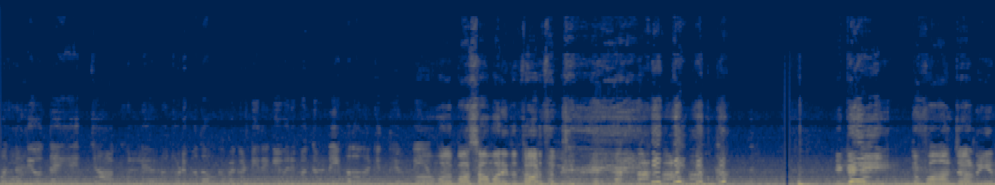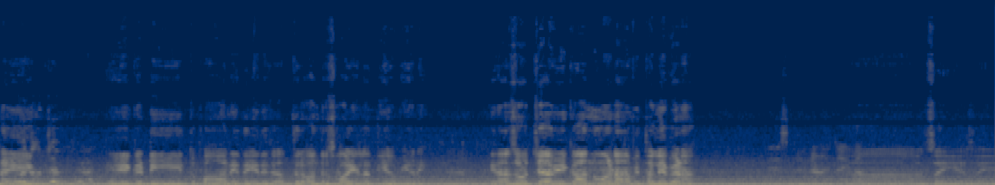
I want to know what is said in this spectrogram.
ਬੰਦੇ ਦੀ ਉਦਾਂ ਹੀ ਜਾ ਖੁੱਲੇ ਉਹਨੂੰ ਥੋੜੀ ਪਤਾ ਹੋਊਗਾ ਮੈਂ ਗੱਡੀ ਦੇ ਕਈ ਵਾਰੀ ਬੰਦੇ ਨੂੰ ਨਹੀਂ ਪਤਾ ਤਾਂ ਕਿੱਥੇ ਹੁੰਦੀ ਹਾਂ ਮਤਲਬ ਪਾਸਾ ਮਾਰੇ ਤਾਂ ਤਾਰ ਥੱਲੇ। ਇਹ ਗੱਡੀ ਤੂਫਾਨ ਚੱਲ ਰਹੀ ਹੈ ਨਾ ਇਹ ਵੀ ਇਹ ਗੱਡੀ ਤੂਫਾਨ ਹੈ ਤੇ ਇਹਦੇ 'ਚ ਅੰਦਰ ਅੰਦਰ ਸਵਾਰੀਆਂ ਲੱਦੀਆਂ ਪਈਆਂ ਨੇ। ਇਹਨਾਂ ਸੋਚਿਆ ਵੀ ਕਾਹਨੂੰ ਹੈ ਨਾ ਵੀ ਥੱਲੇ ਬਹਿਣਾ। ਹਾਂ, ਸਹੀ ਹੈ ਸਹੀ ਹੈ।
